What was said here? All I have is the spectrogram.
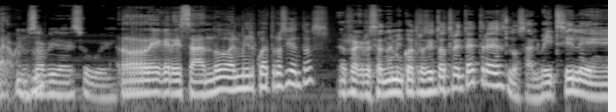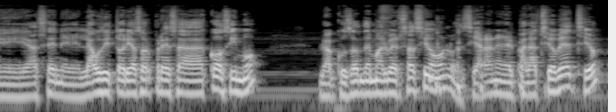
Pero No bueno, sabía eso, güey. regresando al 1400. Regresando en 1433, los Albizzi le hacen el auditoria sorpresa a Cosimo, lo acusan de malversación, lo encierran en el Palacio Vezio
